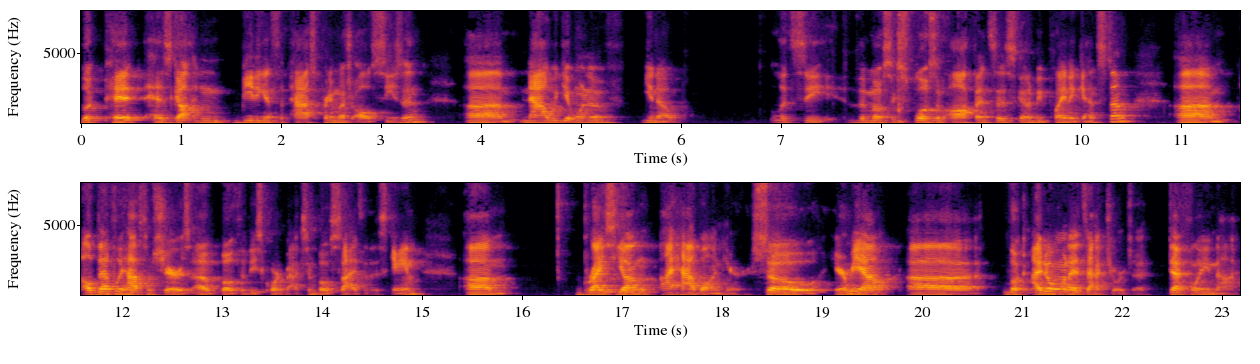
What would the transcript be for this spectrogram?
look, Pitt has gotten beat against the pass pretty much all season. Um, now we get one of, you know, let's see, the most explosive offenses going to be playing against them. Um, I'll definitely have some shares of both of these quarterbacks and both sides of this game. Um, Bryce Young, I have on here. So hear me out. Uh, look, I don't want to attack Georgia. Definitely not.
